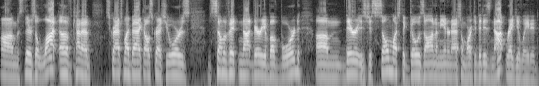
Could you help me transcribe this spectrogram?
Um, so there's a lot of kind of scratch my back, I'll scratch yours. Some of it not very above board. Um, there is just so much that goes on in the international market that is not regulated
